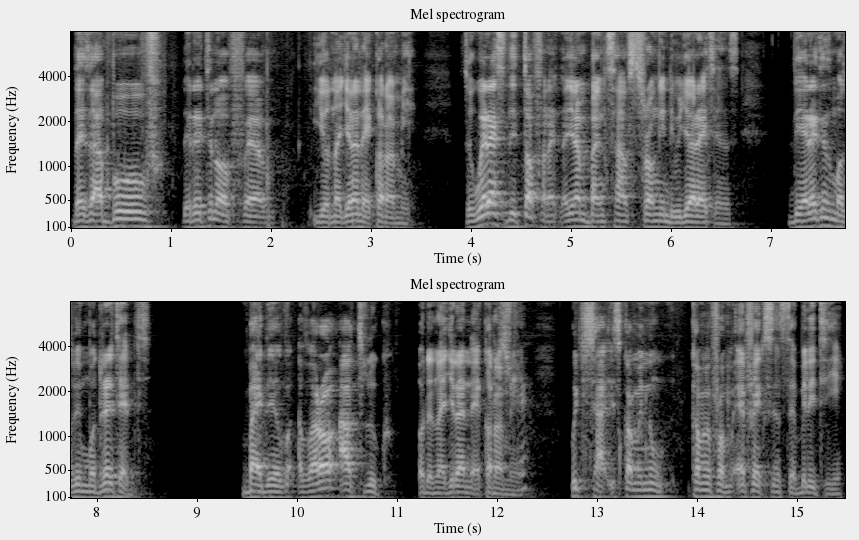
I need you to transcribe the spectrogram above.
that's above the rating of um, your Nigerian economy. So whereas the top Nigerian banks have strong individual ratings, their ratings must be moderated by the overall outlook of the Nigerian economy, which is coming coming from FX instability.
